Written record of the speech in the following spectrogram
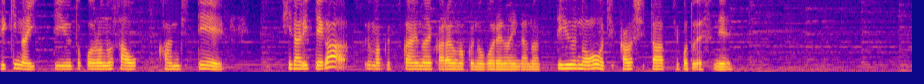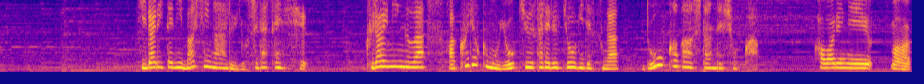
できないっていうところの差を感じて、左手がうまく使えないからうまく登れないんだなっていうのを実感したっていうことですね。左手に麻痺がある吉田選手。クライミングは握力も要求される競技ですが、どうカバーしたんでしょうか？代わりに、まあ、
